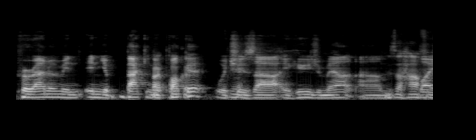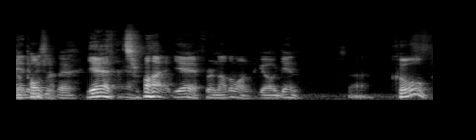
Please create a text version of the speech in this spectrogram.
per annum in, in your back in Back your pocket, pocket. which Yeah. is uh, a huge amount. Um, There's a half a deposit there. Yeah, that's right. Yeah, for another one to go again. So cool.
